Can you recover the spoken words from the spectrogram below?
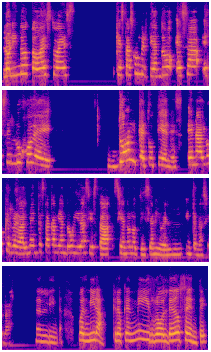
lo lindo de todo esto es que estás convirtiendo esa, ese lujo de don que tú tienes en algo que realmente está cambiando vidas y está siendo noticia a nivel internacional. Tan linda. Pues mira, creo que en mi rol de docente,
